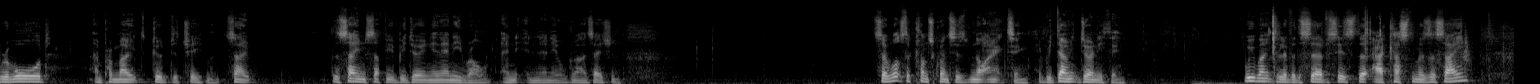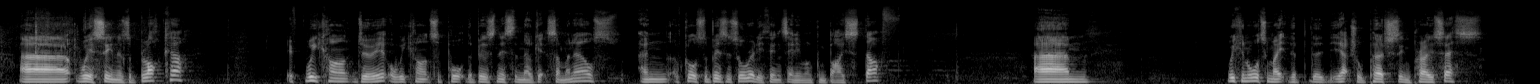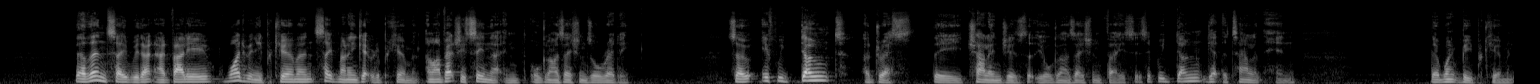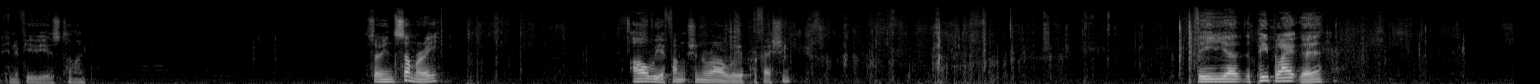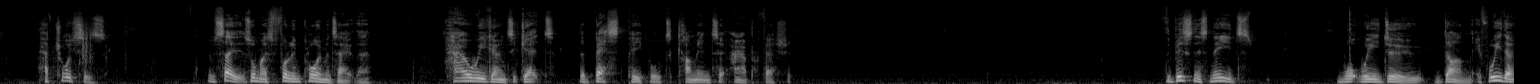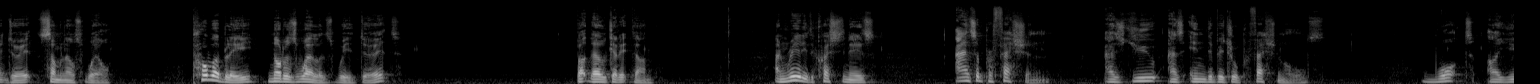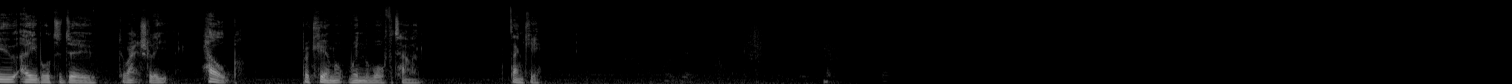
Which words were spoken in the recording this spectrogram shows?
reward and promote good achievement. So the same stuff you'd be doing in any role, in, in any organisation. So what's the consequences of not acting? If we don't do anything, we won't deliver the services that our customers are saying. Uh, we're seen as a blocker. If we can't do it or we can't support the business, then they'll get someone else. And of course, the business already thinks anyone can buy stuff. Um, we can automate the, the, the actual purchasing process. They'll then say we don't add value. Why do we need procurement? Save money and get rid of procurement. And I've actually seen that in organisations already. So if we don't address the challenges that the organisation faces, if we don't get the talent in, there won't be procurement in a few years' time. So in summary, are we a function or are we a profession? The, uh, the people out there have choices. I would say it's almost full employment out there. How are we going to get the best people to come into our profession? The business needs what we do done. If we don't do it, someone else will. Probably not as well as we do it, but they'll get it done. And really the question is, as a profession, as you as individual professionals, what are you able to do to actually help procurement win the war for talent? Thank you.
